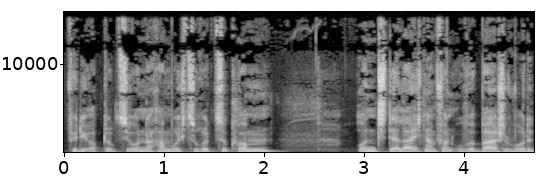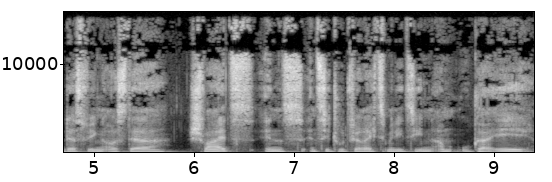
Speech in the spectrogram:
für die Obduktion nach Hamburg zurückzukommen. Und der Leichnam von Uwe Barschel wurde deswegen aus der Schweiz ins Institut für Rechtsmedizin am UKE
